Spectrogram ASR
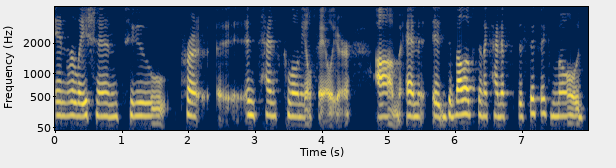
in relation to uh, intense colonial failure. Um, and it develops in a kind of specific mode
